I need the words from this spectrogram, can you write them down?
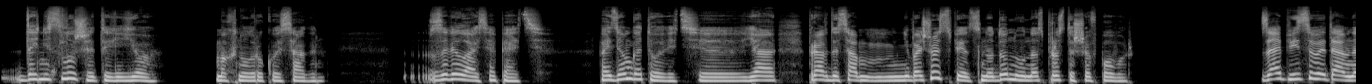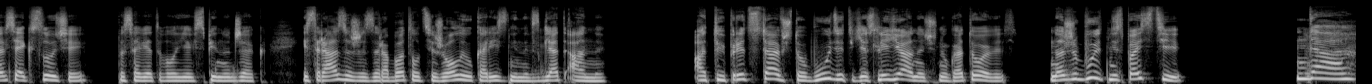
«Да не слушай ты ее», — махнул рукой Саган. «Завелась опять. Пойдем готовить. Э, я, правда, сам небольшой спец, но Дона у нас просто шеф-повар». «Записывай там на всякий случай», — посоветовал ей в спину Джек. И сразу же заработал тяжелый укоризненный взгляд Анны. «А ты представь, что будет, если я начну готовить. Нас же будет не спасти». «Да,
